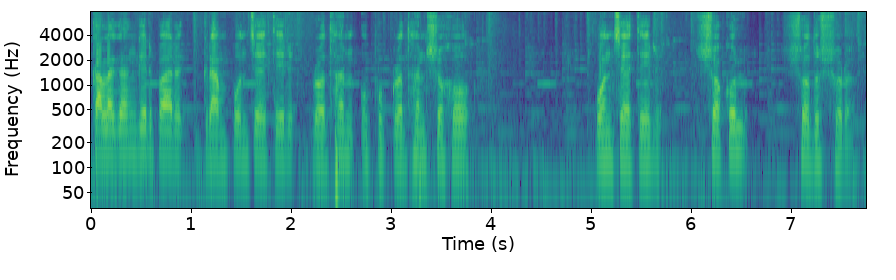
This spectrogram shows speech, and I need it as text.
কালাগাঙ্গের পার গ্রাম পঞ্চায়েতের প্রধান, উপপ্রধান সহ পঞ্চায়েতের সকল সদস্যরা।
